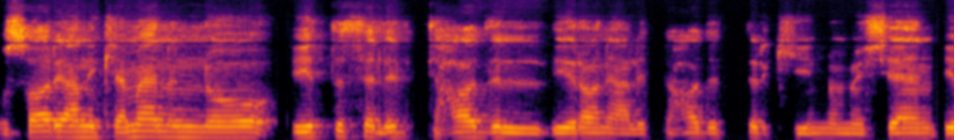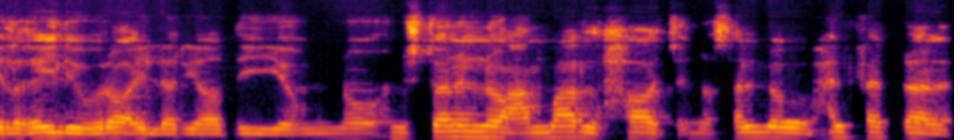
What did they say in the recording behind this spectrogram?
وصار يعني كمان إنه يتصل الاتحاد الإيراني على الاتحاد التركي إنه مشان يلغي لي ورائي الرياضية. وانه شلون إنه عمار الحاج إنه صار له هالفترة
